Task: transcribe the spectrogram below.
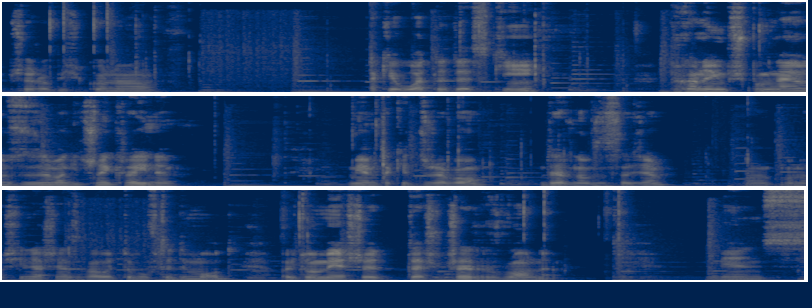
przerobić go na takie ładne deski. Trochę one mi przypominają z magicznej krainy. Miałem takie drzewo, drewno w zasadzie. Ono- się inaczej nazywało, to był wtedy mod. O i tu mamy jeszcze też czerwone. Więc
